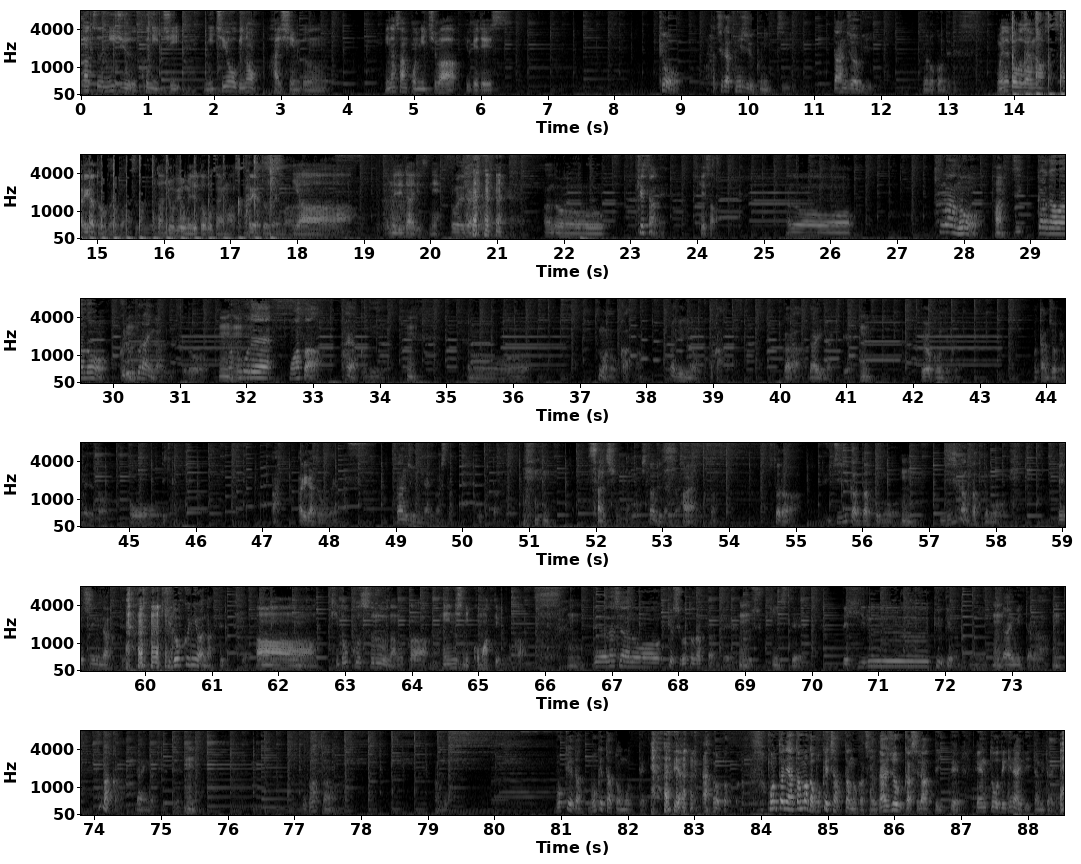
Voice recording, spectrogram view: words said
8月29日日曜日の配信分。皆さんこんにちは。ゆげです。今日8月29日誕生日喜んでです。おめでとうございます。ありがとうございます。誕生日おめでとうございます。ありがとうございます。いやーおめでたいですね。おめでたいですね。あのー、今朝ね。今朝。あのー妻のはい。実家側のグループラインがあるんですけど、うん。まあ、そこでもう朝早くに、うん。あのー妻のお母さん、まあ、義理のお母さんですよから LINE が来てうん「喜んでくんお誕生日おめでとう」できた。あありがとうございます。30になりました。って送ったんですよ3週になりました。30になりました。はい。送ったんですよそしたら1時間経っても、うん。2時間経っても 返信なくて 既読にはなってるんですよ。ああ、既読スルーなのかうん。返事に困っているのか。うん。で私あの今日仕事だったんで、うん。出勤してで昼休憩の時にうん。LINE 見たら、うん。妻から LINE が来ててうん。お母さんあのボケだボケたと思って いやあの本当に頭がボケちゃったのかしら？大丈夫かしらって言って返答できないでいたみたいな。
